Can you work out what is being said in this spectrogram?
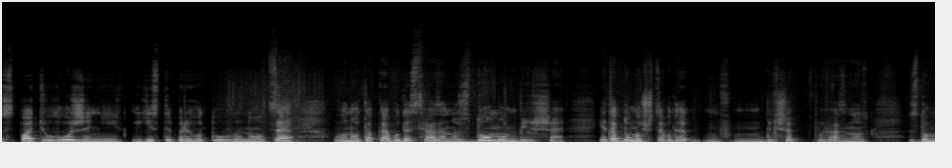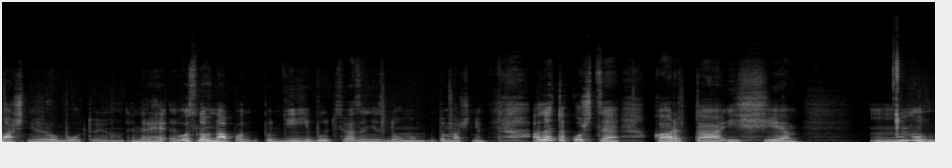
спать уложені, їсти приготовлено. Оце воно таке буде зв'язано з домом більше. Я так думаю, що це буде більше пов'язано з домашньою роботою. Енерге... Основна події будуть зв'язані з домом домашнім. Але також це карта іще ну,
